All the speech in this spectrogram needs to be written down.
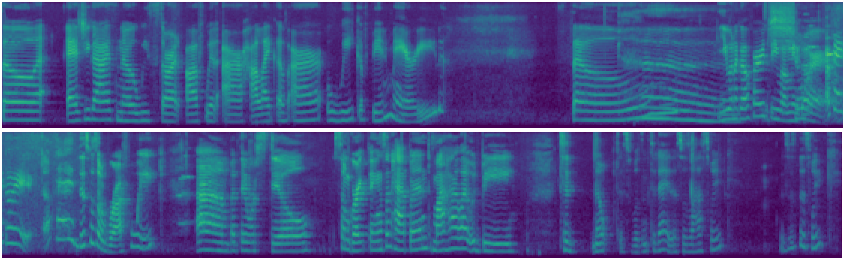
So, as you guys know, we start off with our highlight of our week of being married. So, you want to go first? Or you want me to go? Okay, go ahead. Okay, this was a rough week, um, but there were still some great things that happened. My highlight would be to nope, this wasn't today. This was last week. This is this week.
